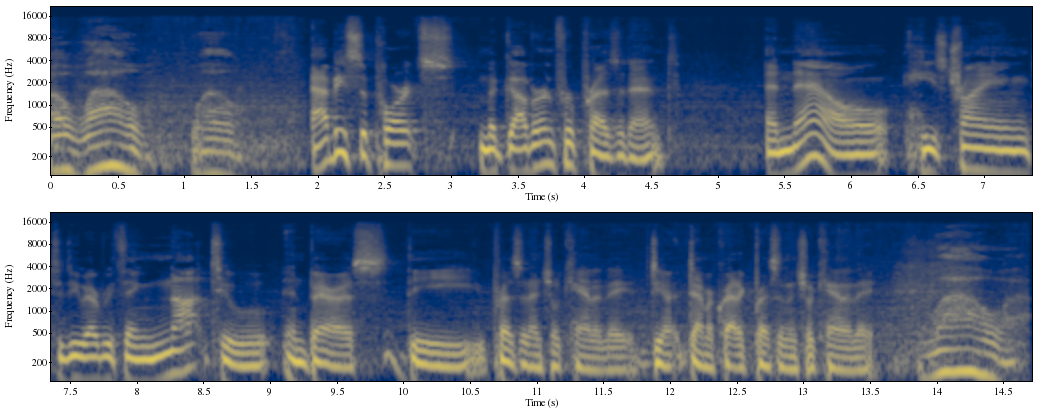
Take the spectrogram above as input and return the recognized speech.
Oh wow, wow. Abbie supports McGovern for president, and now he's trying to do everything not to embarrass the presidential candidate, de- Democratic presidential candidate. Wow.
